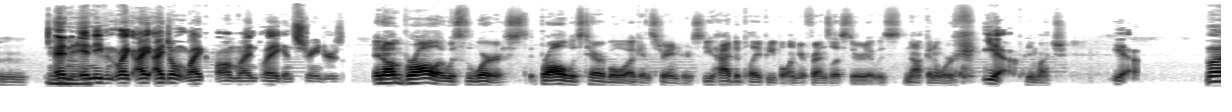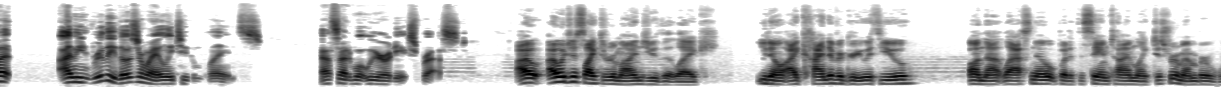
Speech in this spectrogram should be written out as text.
hmm And Mhm. and even like I, I don't like online play against strangers. And on Brawl, it was the worst. Brawl was terrible against strangers. You had to play people on your friends list, or it was not going to work. Yeah. Pretty much. But I mean, really, those are my only two complaints, outside of what we already expressed. I I would just like to remind you that like you know I kind of agree with you on that last note, but at the same time, like just remember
